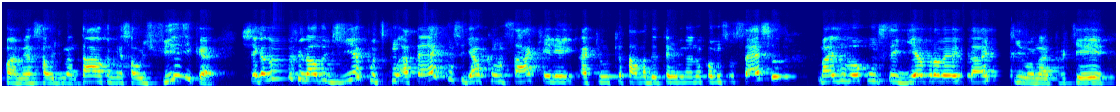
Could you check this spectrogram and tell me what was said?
com, a minha saúde mental, com a minha saúde física, chega no final do dia, putz, até conseguir alcançar aquele, aquilo que eu estava determinando como sucesso, mas não vou conseguir aproveitar aquilo, né? Porque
